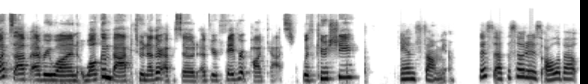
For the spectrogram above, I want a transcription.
What's up, everyone? Welcome back to another episode of your favorite podcast with Kushi and Samia. This episode is all about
